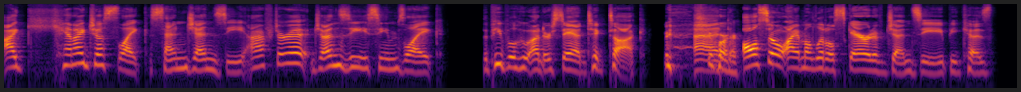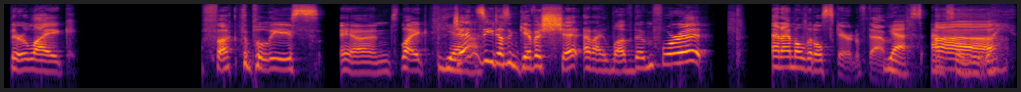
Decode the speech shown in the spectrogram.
I can I just like send Gen Z after it? Gen Z seems like the people who understand TikTok. And Sure. also, I'm a little scared of Gen Z because they're like, fuck the police. And like, Yeah. Gen Z doesn't give a shit, and I love them for it. And I'm a little scared of them. Yes, Uh, absolutely.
